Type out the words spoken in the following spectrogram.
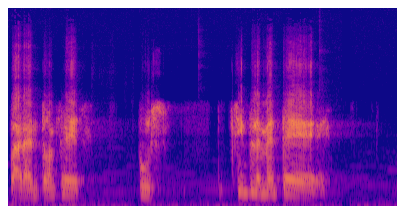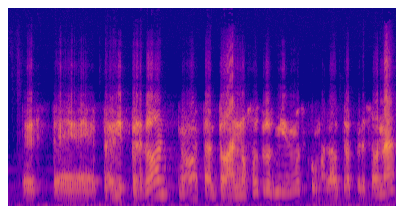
para entonces pues simplemente este pedir perdón, ¿no? Tanto a nosotros mismos como a la otra persona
